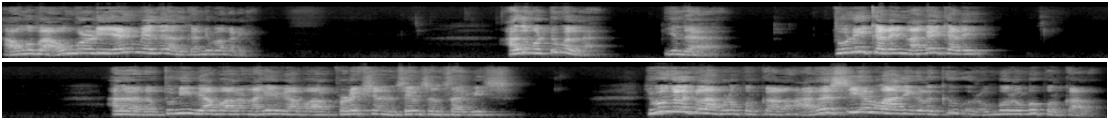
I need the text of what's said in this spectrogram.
அவங்க ப- அவங்களுடைய எய்ம் எது? அது கண்டிப்பாக கிடைக்கும். அது மட்டுமல்ல இந்த துணிக்கடை நகைக்கடை அது துணி வியாபாரம் நகை வியாபாரம் production and sales and service இவங்களுக்கெல்லாம் கூட பொற்காலம் அரசியல்வாதிகளுக்கு ரொம்ப ரொம்ப பொற்காலம்.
